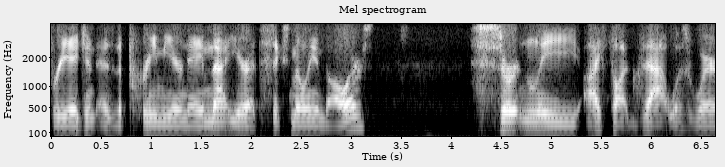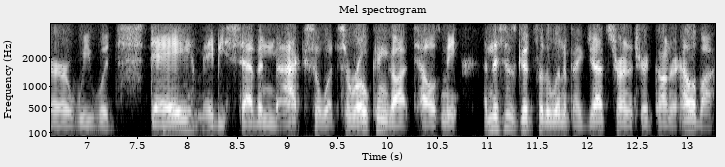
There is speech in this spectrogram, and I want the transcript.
free agent as the premier name that year at six million dollars certainly I thought that was where we would stay, maybe seven max. So what Sorokin got tells me, and this is good for the Winnipeg Jets trying to trade Connor Hellebuyck,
